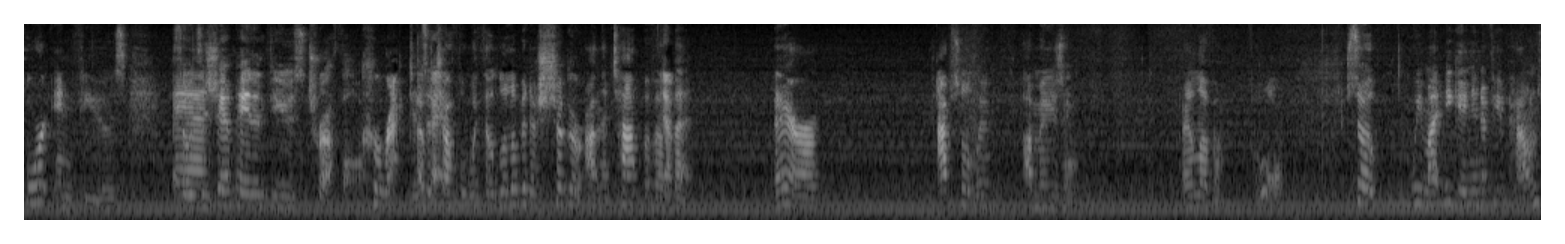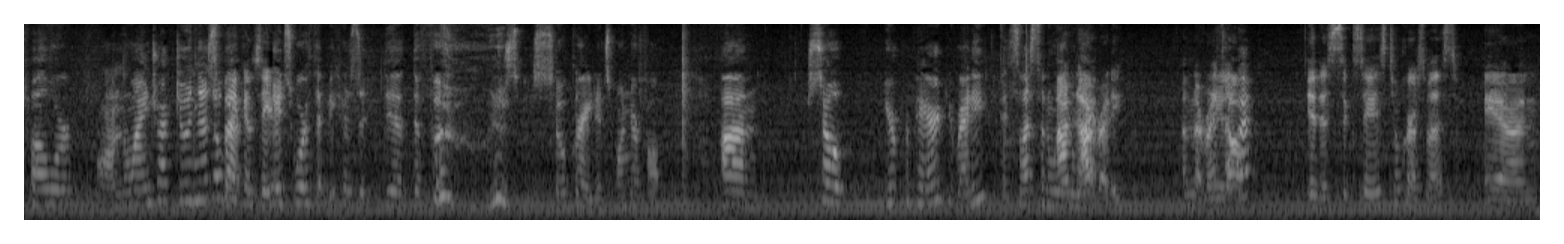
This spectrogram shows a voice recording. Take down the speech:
port infused. So it's a champagne infused truffle. Correct. It's Okay. a truffle with a little bit of sugar on the top of them, Yep. but they're absolutely amazing. I love them. Cool. So we might be gaining a few pounds while we're on the wine track doing this, No, but we can save- it's worth it because the, the, the food is so great. It's wonderful. Um, so you're prepared? You ready? It's less than a week. I'm not ready. I'm not ready That's at all. It is six days till Christmas, and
